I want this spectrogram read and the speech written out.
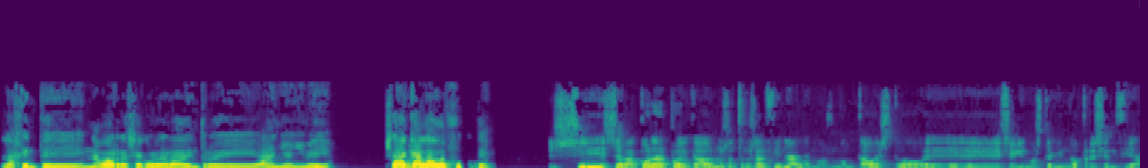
la gente en Navarra se acordará dentro de año, año y medio. Se ha pues calado fuerte. Sí, se va a acordar porque, claro, nosotros al final hemos montado esto, eh, seguimos teniendo presencia,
